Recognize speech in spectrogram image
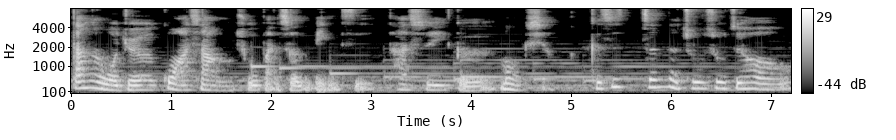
当然，我觉得挂上出版社的名字，它是一个梦想。可是真的出书之后，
